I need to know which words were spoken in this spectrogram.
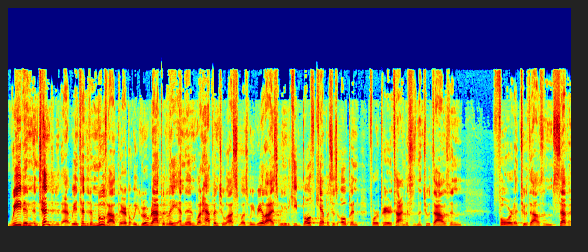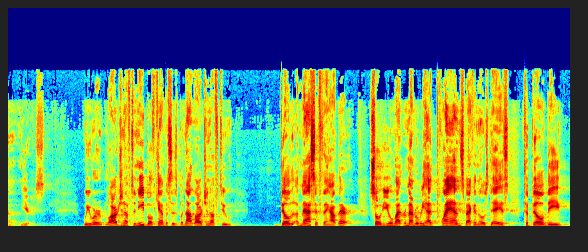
We didn't intend to do that. We intended to move out there, but we grew rapidly, and then what happened to us was we realized we need to keep both campuses open for a period of time. This is in the 2004 to 2007 years. We were large enough to need both campuses, but not large enough to build a massive thing out there. So you might remember we had plans back in those days to build the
